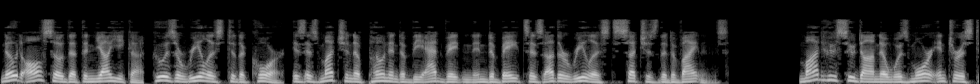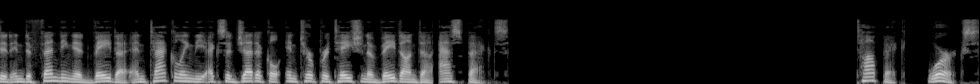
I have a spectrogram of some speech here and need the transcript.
Note also that the Nyayika, who is a realist to the core, is as much an opponent of the Advaitin in debates as other realists such as the Dvaitins. Madhusudana was more interested in defending Advaita and tackling the exegetical interpretation of Vedanta aspects. Topic: Works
